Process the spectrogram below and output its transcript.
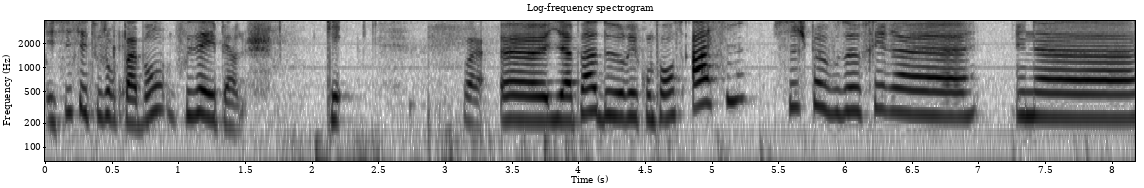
Et si c'est toujours pas bon, vous avez perdu. Ok. Voilà. Il n'y a pas de récompense. Ah si, si je peux vous offrir euh, une euh,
